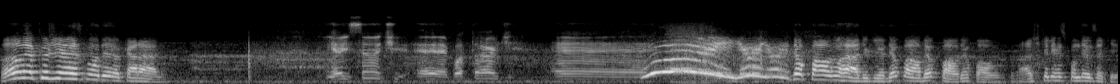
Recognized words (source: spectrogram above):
Vamos ver o que o Jean respondeu, caralho. E aí, Santi, é, boa tarde. É... Ui, ui, ui, deu pau no rádio aqui, deu pau, deu pau, deu pau. Acho que ele respondeu isso aqui.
